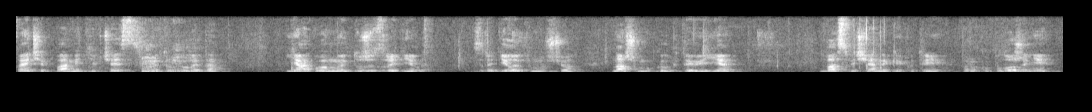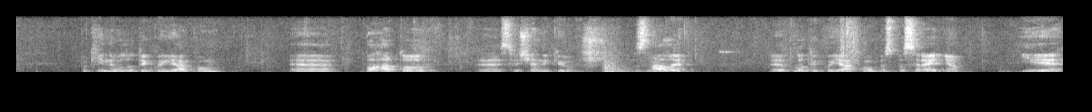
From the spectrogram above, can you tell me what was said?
вечір пам'яті в честь митрополита Якова, ми дуже зраділи. Зраділи, тому що в нашому колективі є два священники, котрі рукоположені покійним владикою Яковом. Е, багато е, священників знали владику Якова безпосередньо. І е,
